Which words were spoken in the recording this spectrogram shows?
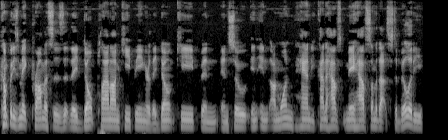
companies make promises that they don't plan on keeping or they don't keep and and so in, in on one hand you kind of have may have some of that stability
